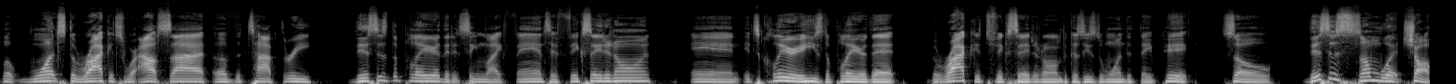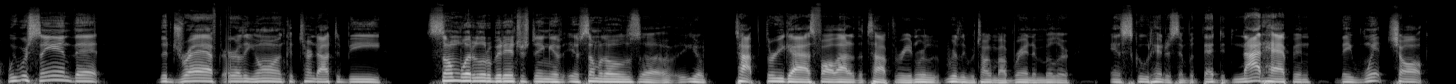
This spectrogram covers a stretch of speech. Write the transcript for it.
But once the Rockets were outside of the top three, this is the player that it seemed like fans had fixated on. And it's clear he's the player that the Rockets fixated on because he's the one that they picked. So this is somewhat chalk. We were saying that the draft early on could turn out to be somewhat a little bit interesting if, if some of those uh, you know top three guys fall out of the top three, and really, really we're talking about Brandon Miller and Scoot Henderson, but that did not happen. They went chalk,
